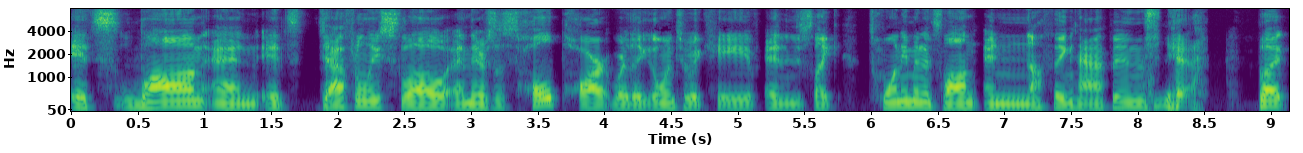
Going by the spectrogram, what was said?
it's long and it's definitely slow and there's this whole part where they go into a cave and it's like 20 minutes long and nothing happens Yeah. But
